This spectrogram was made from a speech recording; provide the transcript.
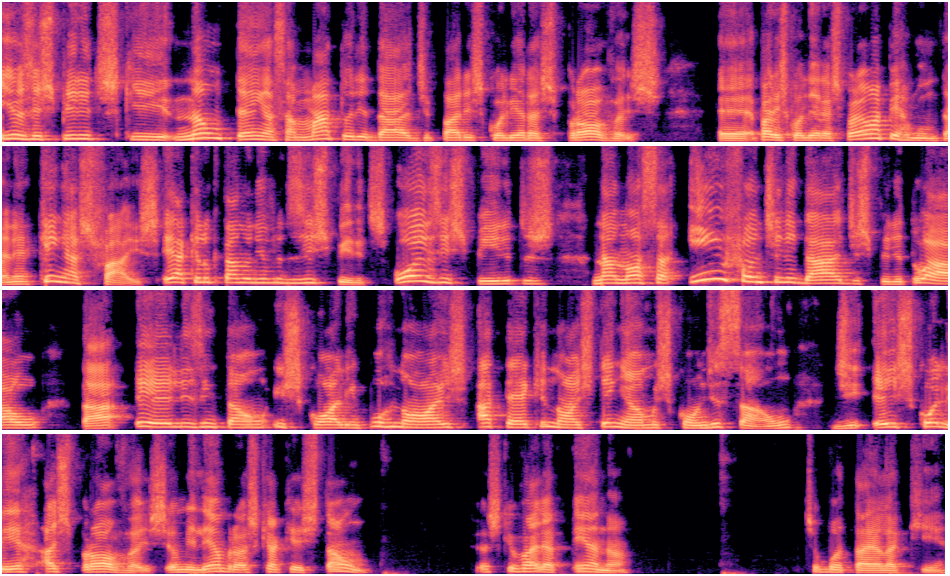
E os espíritos que não têm essa maturidade para escolher as provas, é, para escolher as provas, é uma pergunta, né? Quem as faz? É aquilo que está no livro dos espíritos. Os espíritos, na nossa infantilidade espiritual, tá? Eles então escolhem por nós até que nós tenhamos condição de escolher as provas. Eu me lembro, acho que a questão, acho que vale a pena. Deixa eu botar ela aqui.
